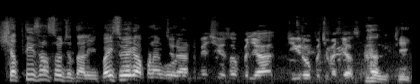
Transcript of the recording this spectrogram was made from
36744 ਬਾਈ ਸਵੇਗਾ ਆਪਣਾ ਬੋਰਡ। 94650 055 ਹਾਂਜੀ। ਠੀਕ।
